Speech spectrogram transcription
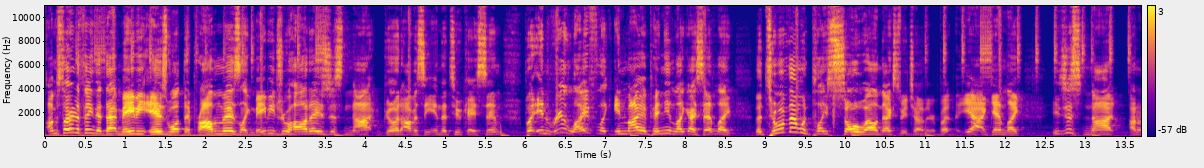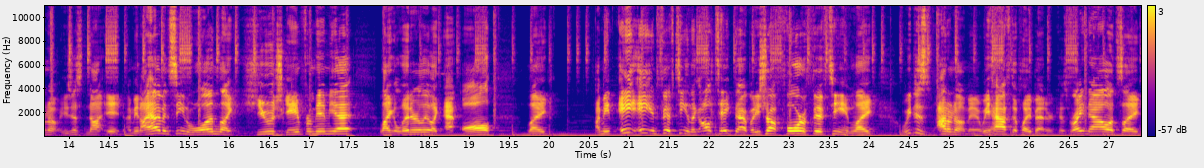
I'm starting to think that that maybe is what the problem is. Like, maybe Jrue Holiday is just not good, obviously, in the 2K sim. But in real life, like, in my opinion, like I said, like, the two of them would play so well next to each other. But yeah, again, like, he's just not, I don't know, he's just not it. I mean, I haven't seen one, like, huge game from him yet. Like, literally, like, at all. Like, I mean, 8, 8, and 15. Like, I'll take that, but he shot 4 of 15. Like, we just, I don't know, man. We have to play better because right now it's like,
